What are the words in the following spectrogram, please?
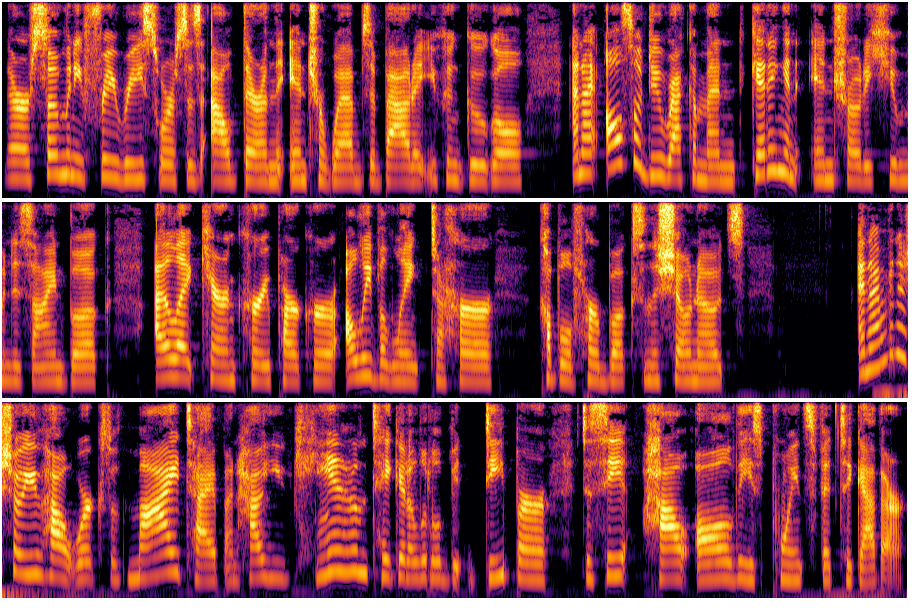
There are so many free resources out there on the interwebs about it. You can Google. And I also do recommend getting an intro to human design book. I like Karen Curry Parker. I'll leave a link to her, a couple of her books in the show notes. And I'm going to show you how it works with my type and how you can take it a little bit deeper to see how all these points fit together.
